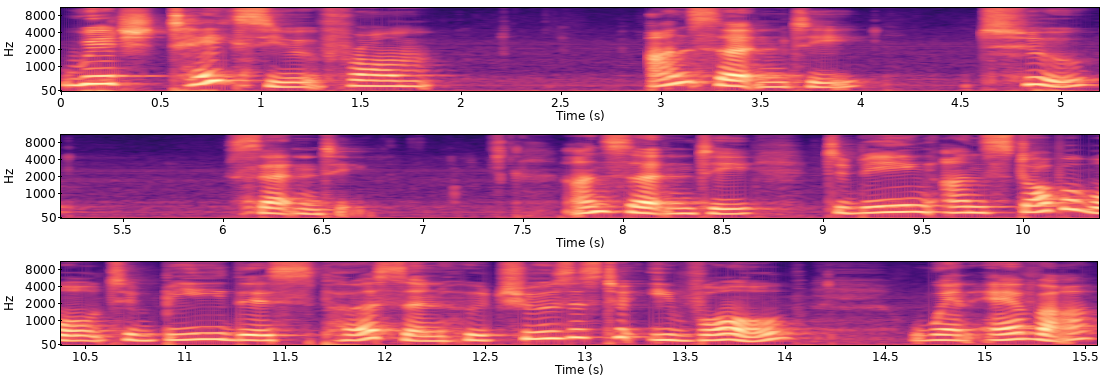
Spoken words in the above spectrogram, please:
which takes you from uncertainty to certainty. Uncertainty to being unstoppable, to be this person who chooses to evolve whenever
